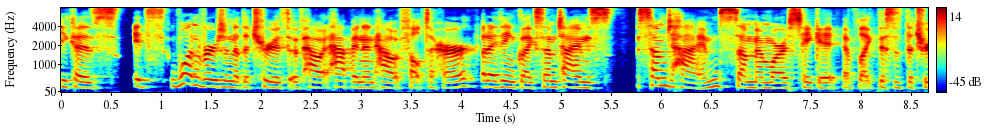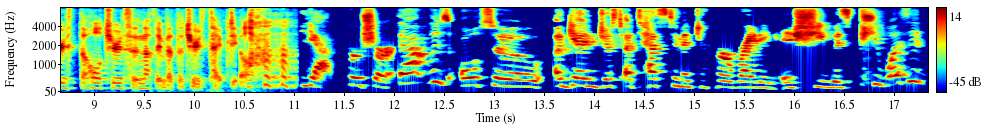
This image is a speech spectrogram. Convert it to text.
because it's one version of the truth of how it happened and how it felt to her. But I think like sometimes sometimes some memoirs take it of like this is the truth the whole truth and nothing but the truth type deal yeah for sure that was also again just a testament to her writing is she was she wasn't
